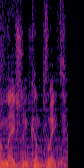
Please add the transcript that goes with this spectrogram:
Transformation complete.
